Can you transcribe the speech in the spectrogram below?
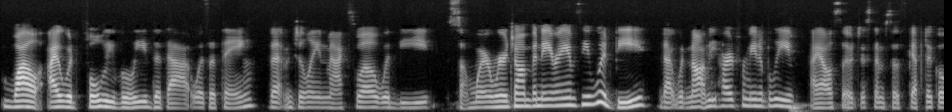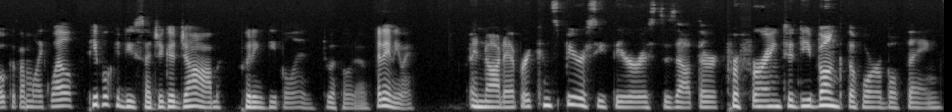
while I would fully believe that that was a thing, that Ghislaine Maxwell would be somewhere where JonBenét Ramsey would be, that would not be hard for me to believe. I also just am so skeptical because I'm like, well, people could do such a good job putting people into a photo. But anyway, And not every conspiracy theorist is out there preferring to debunk the horrible things.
